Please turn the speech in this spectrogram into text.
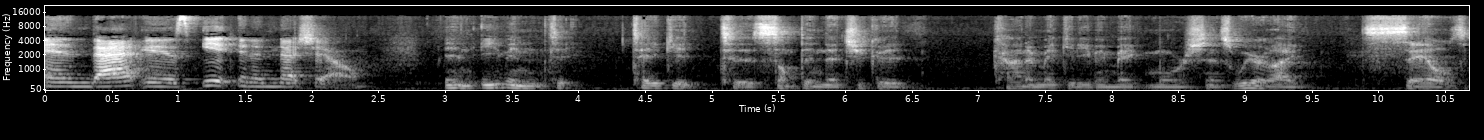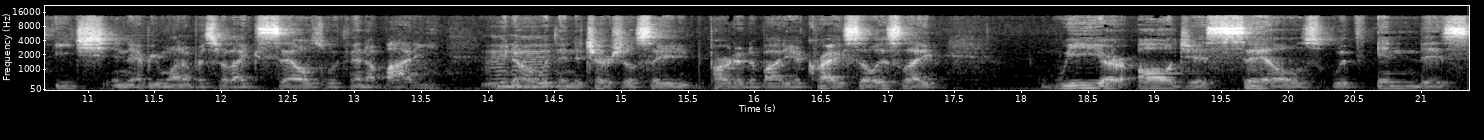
and that is it in a nutshell. And even to take it to something that you could kind of make it even make more sense. We are like cells. Each and every one of us are like cells within a body. Mm-hmm. You know, mm-hmm. within the church, they'll say part of the body of Christ. So it's like we are all just cells within this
